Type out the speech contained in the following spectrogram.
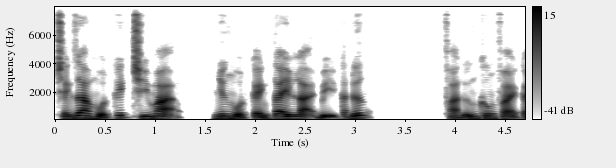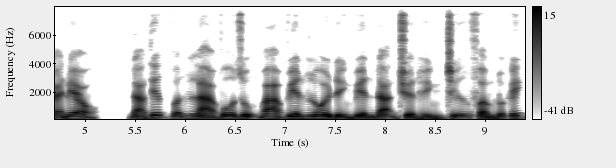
tránh ra một kích trí mạng, nhưng một cánh tay lại bị cắt đứt. Phản ứng không phải cái neo, đáng tiếc vẫn là vô dụng ba viên lôi đỉnh viên đạn chuyển hình chữ phẩm đột kích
